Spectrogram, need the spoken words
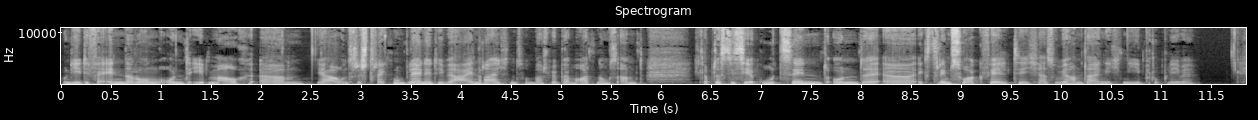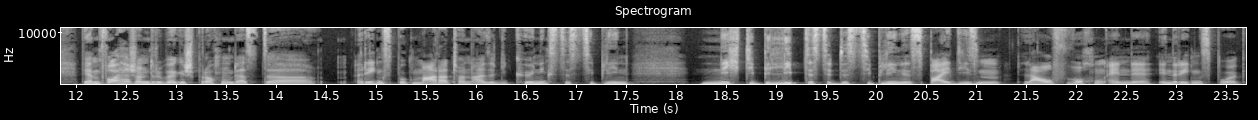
und jede Veränderung und eben auch ähm, ja unsere Streckenpläne, die wir einreichen, zum Beispiel beim Ordnungsamt. Ich glaube, dass die sehr gut sind und äh, extrem sorgfältig. Also wir haben da eigentlich nie Probleme. Wir haben vorher schon drüber gesprochen, dass der Regensburg-Marathon, also die Königsdisziplin, nicht die beliebteste Disziplin ist bei diesem Laufwochenende in Regensburg.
